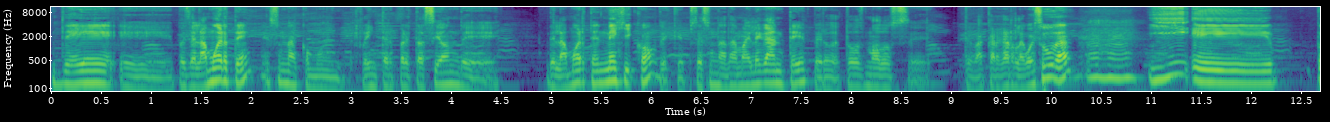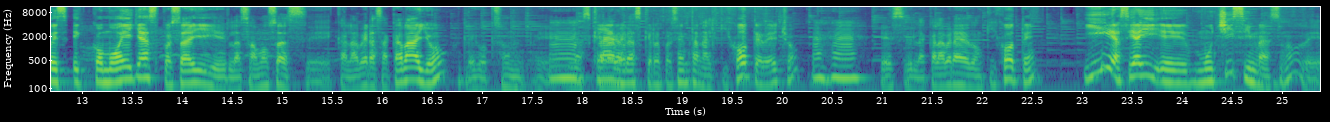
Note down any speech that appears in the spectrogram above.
de, eh, pues de la muerte. Es una como reinterpretación de, de la muerte en México, de que pues, es una dama elegante, pero de todos modos te va a cargar la huesuda. Y pues eh, como ellas, pues hay eh, las famosas eh, calaveras a caballo, digo que son eh, Mm, las claro. calaveras que representan al Quijote, de hecho, es la calavera de Don Quijote. Y así hay eh, muchísimas, ¿no? De,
